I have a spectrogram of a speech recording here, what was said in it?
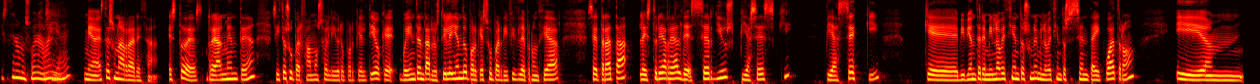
Este no me suena, vaya, ¿eh? Mira, este es una rareza. Esto es, realmente, se hizo súper famoso el libro, porque el tío que, voy a intentar, lo estoy leyendo porque es súper difícil de pronunciar, se trata la historia real de Sergius Piasecki, Piasecki que vivió entre 1901 y 1964 y em,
